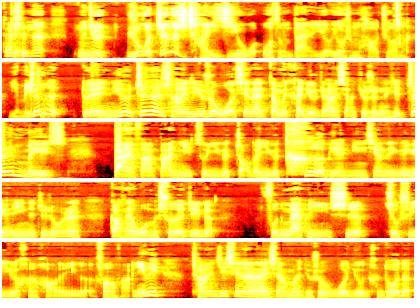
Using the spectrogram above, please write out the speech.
但是那那就如果真的是肠易激，我我怎么办？有有什么好辙吗？也没真的对，你说真的是肠易激，就说我现在咱们看就这样想，就是那些真没办法把你做一个找到一个特别明显的一个原因的这种人，刚才我们说的这个。Food Map 饮食就是一个很好的一个方法，因为长期现在来讲嘛，就是我有很多的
